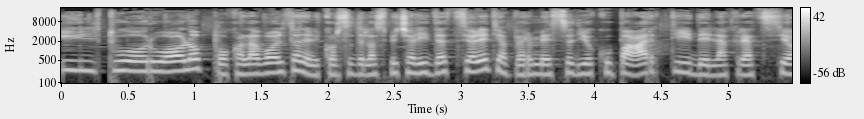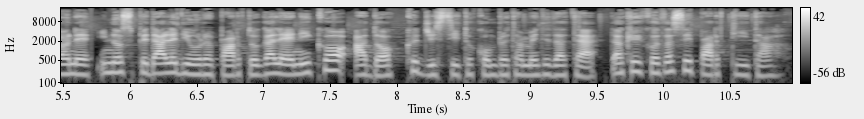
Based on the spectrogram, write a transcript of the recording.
Il tuo ruolo poco alla volta nel corso della specializzazione ti ha permesso di occuparti della creazione in ospedale di un reparto galenico ad hoc gestito completamente da te. Da che cosa sei partita?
